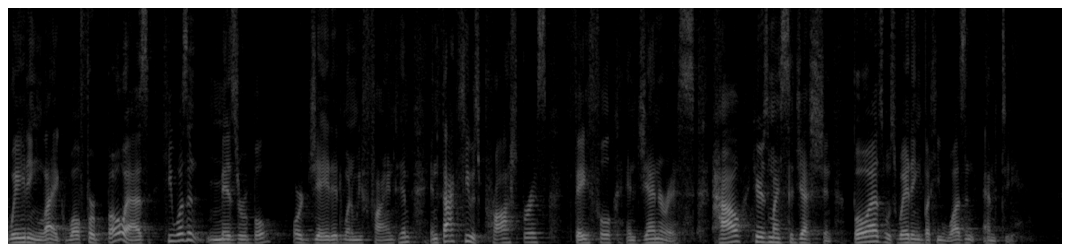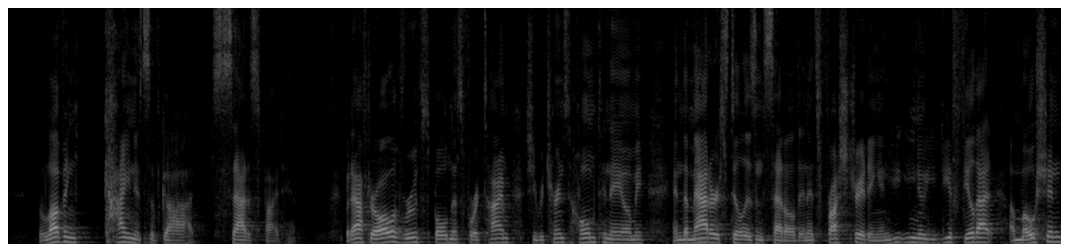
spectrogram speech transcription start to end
waiting like? Well, for Boaz, he wasn't miserable or jaded when we find him. In fact, he was prosperous, faithful, and generous. How? Here's my suggestion Boaz was waiting, but he wasn't empty. The loving kindness of God satisfied him. But after all of Ruth's boldness, for a time, she returns home to Naomi, and the matter still isn't settled, and it's frustrating. And you, you know, do you feel that emotion?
